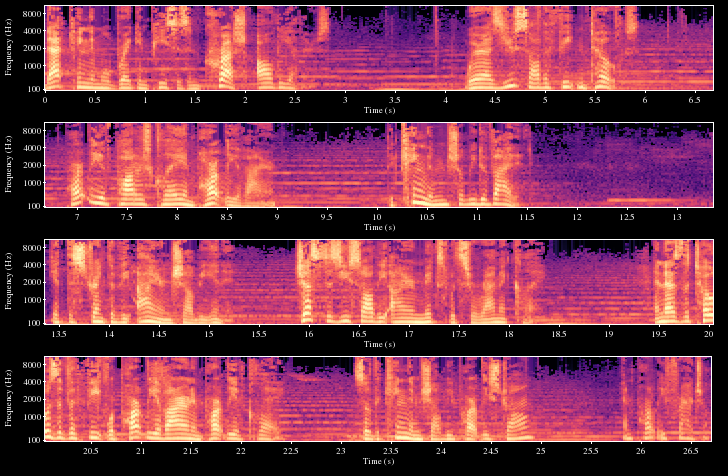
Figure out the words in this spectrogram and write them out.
that kingdom will break in pieces and crush all the others. Whereas you saw the feet and toes, partly of potter's clay and partly of iron, the kingdom shall be divided. Yet the strength of the iron shall be in it, just as you saw the iron mixed with ceramic clay. And as the toes of the feet were partly of iron and partly of clay, so the kingdom shall be partly strong and partly fragile.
